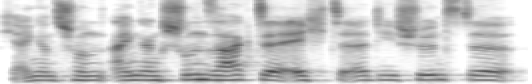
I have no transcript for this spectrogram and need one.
ich eingangs schon, eingangs schon sagte, echt äh, die schönste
